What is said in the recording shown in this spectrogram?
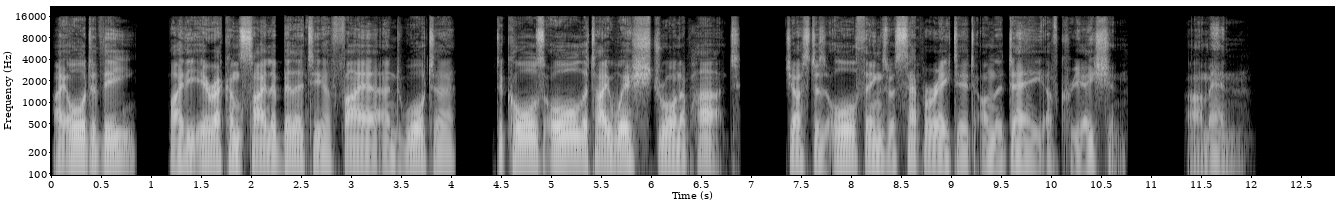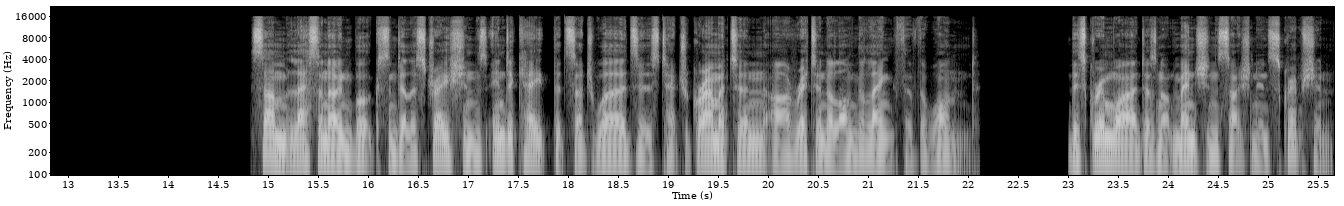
I order thee, by the irreconcilability of fire and water, to cause all that I wish drawn apart, just as all things were separated on the day of creation. Amen. Some lesser known books and illustrations indicate that such words as tetragrammaton are written along the length of the wand. This grimoire does not mention such an inscription,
